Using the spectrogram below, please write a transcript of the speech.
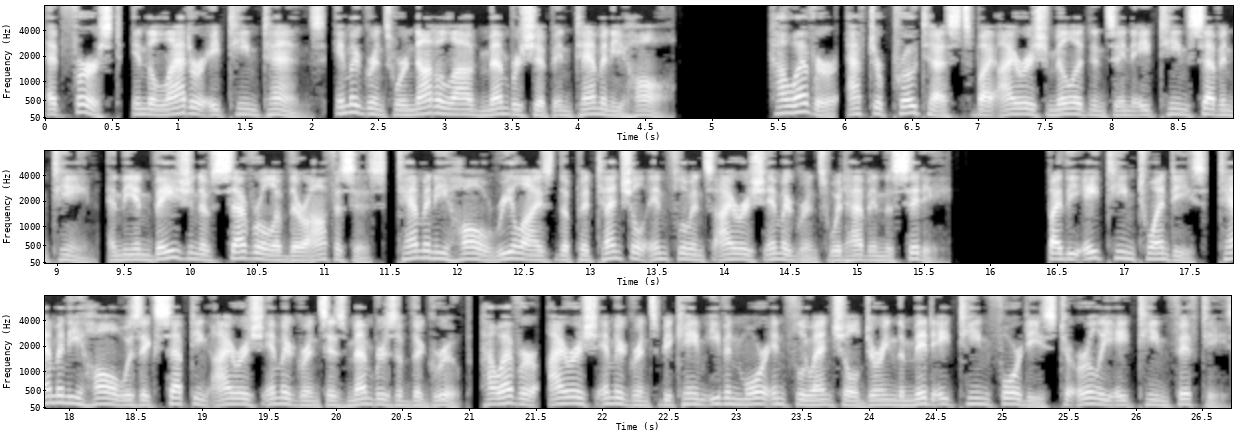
At first, in the latter 1810s, immigrants were not allowed membership in Tammany Hall. However, after protests by Irish militants in 1817, and the invasion of several of their offices, Tammany Hall realized the potential influence Irish immigrants would have in the city. By the 1820s, Tammany Hall was accepting Irish immigrants as members of the group, however, Irish immigrants became even more influential during the mid-1840s to early 1850s.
